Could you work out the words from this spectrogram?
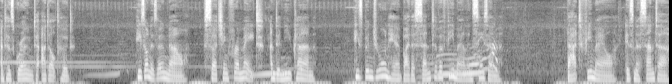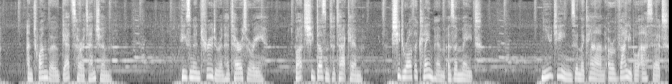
and has grown to adulthood. He's on his own now, searching for a mate and a new clan. He's been drawn here by the scent of a female in season. That female is Nasanta, and Twambo gets her attention. He's an intruder in her territory, but she doesn't attack him. She'd rather claim him as a mate. New genes in the clan are a valuable asset,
